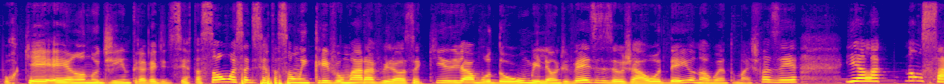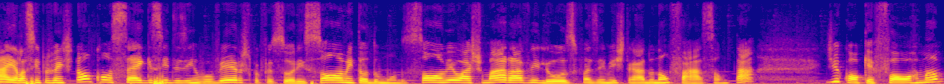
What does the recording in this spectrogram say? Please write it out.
porque é ano de entrega de dissertação. Essa dissertação incrível, maravilhosa que já mudou um milhão de vezes, eu já odeio, não aguento mais fazer. E ela não sai, ela simplesmente não consegue se desenvolver, os professores somem, todo mundo some. Eu acho maravilhoso fazer mestrado, não façam, tá? De qualquer forma,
